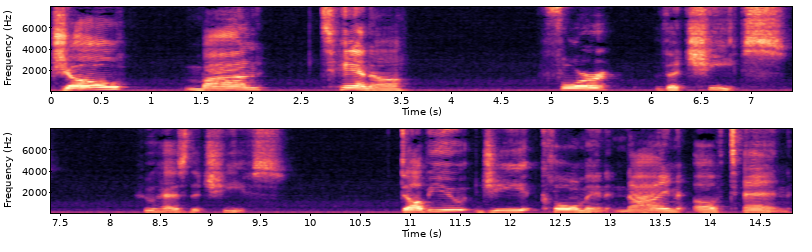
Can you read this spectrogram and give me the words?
Joe Montana for the Chiefs. Who has the Chiefs? W.G. Coleman, 9 of 10.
